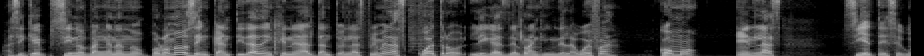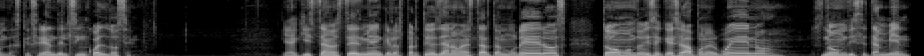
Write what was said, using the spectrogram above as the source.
Así que sí nos van ganando, por lo menos en cantidad en general, tanto en las primeras cuatro ligas del ranking de la UEFA, como en las 7 segundas, que serían del 5 al 12. Y aquí están ustedes, miren que los partidos ya no van a estar tan mureros. Todo el mundo dice que se va a poner bueno. Snoom dice también.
